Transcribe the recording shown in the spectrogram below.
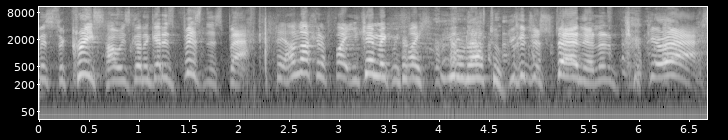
Let's Mr. Kreese how he's gonna get his business back. Hey, I'm not gonna fight. You can't make me fight. You don't have to. You can just stand there and let him kick your ass.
